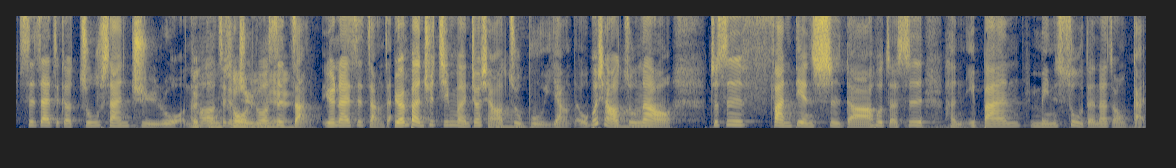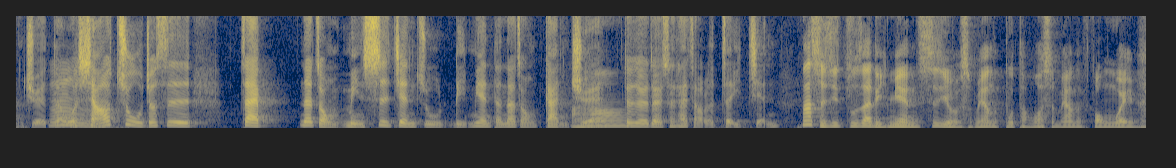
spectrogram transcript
是在这个珠山聚落，然后这个聚落是长，原来是长在原本去金门就想要住不一样的，哦、我不想要住那种就是饭店式的啊，或者是很一般民宿的那种感觉的，嗯、我想要住就是在那种闽式建筑里面的那种感觉，哦、对对对，所以才找了这一间。那实际住在里面是有什么样的不同或什么样的风味吗？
